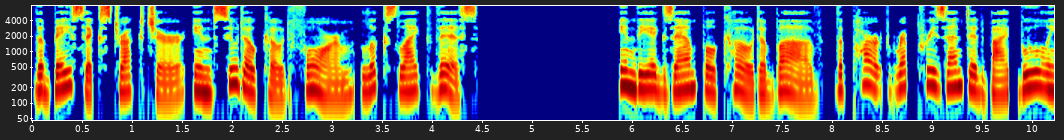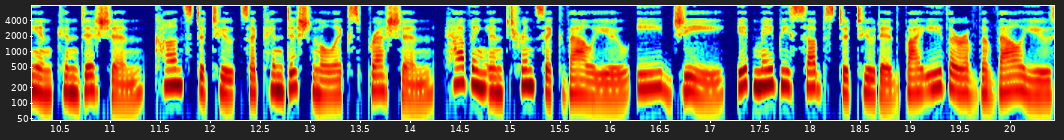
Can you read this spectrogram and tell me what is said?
the basic structure in pseudocode form looks like this in the example code above, the part represented by Boolean condition constitutes a conditional expression, having intrinsic value e.g., it may be substituted by either of the values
